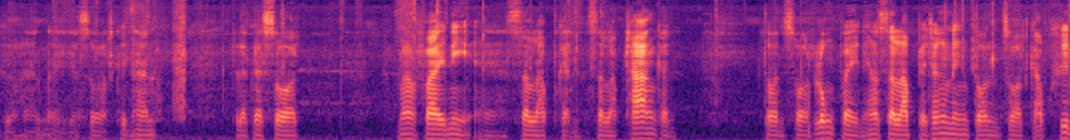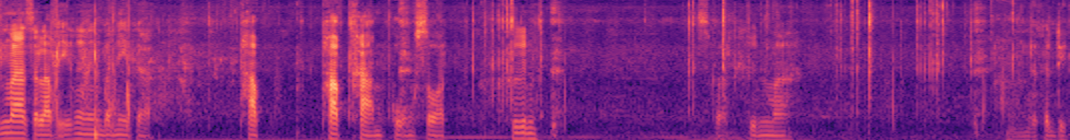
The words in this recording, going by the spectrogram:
คือหันเอ้ยก็สอดขึ้นหันแล้วก็สอด มาไฟนี่สลับกันสลับทางกัน ตอนสอดลงไปเนี่ยเขาสลับไปทั้งหนึ่งตอนสอดกลับขึ้นมาสลับอีกทั้งหนึ่งบันนี้ก็พับพับขามโกงสอดขึ้น สอดขึ้นมา แล้วก็ดึง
